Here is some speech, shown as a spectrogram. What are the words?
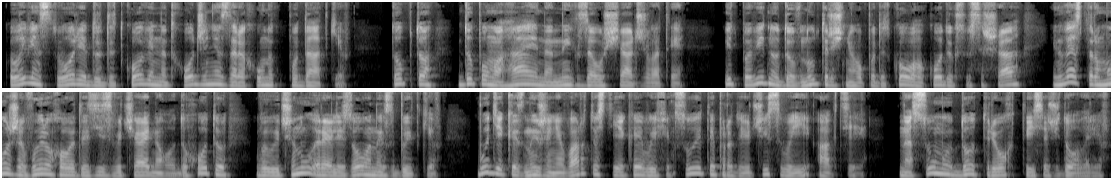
коли він створює додаткові надходження за рахунок податків, тобто допомагає на них заощаджувати. Відповідно до внутрішнього податкового кодексу США, інвестор може вирахувати зі звичайного доходу величину реалізованих збитків, будь-яке зниження вартості, яке ви фіксуєте, продаючи свої акції, на суму до 3 тисяч доларів.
